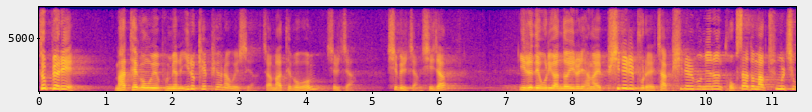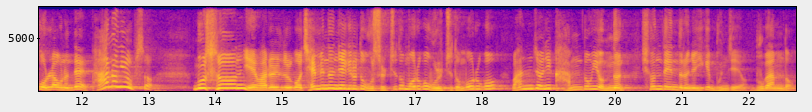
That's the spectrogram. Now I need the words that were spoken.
특별히 마태복음에 보면 이렇게 표현하고 있어요. 자, 마태복음 7장 11장 시작. 이르되 우리가 너희를 향하여 피리를 부래. 자, 피리를 부면은 독사도 막 춤을 추고 올라오는데 반응이 없어. 무슨 예화를 들고 재밌는 얘기를 또 웃을지도 모르고 울지도 모르고 완전히 감동이 없는 현대인들은요 이게 문제예요. 무감동.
